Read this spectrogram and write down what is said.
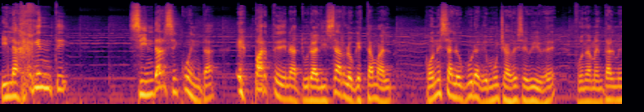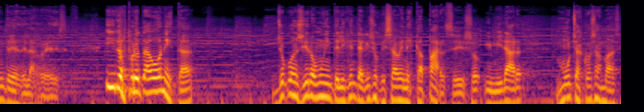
Y la gente, sin darse cuenta, es parte de naturalizar lo que está mal con esa locura que muchas veces vive, fundamentalmente desde las redes. Y los protagonistas, yo considero muy inteligente a aquellos que saben escaparse de eso y mirar muchas cosas más.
